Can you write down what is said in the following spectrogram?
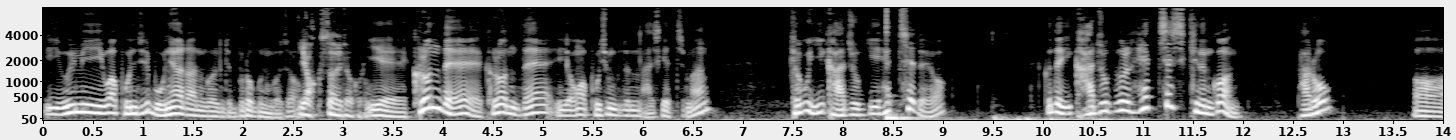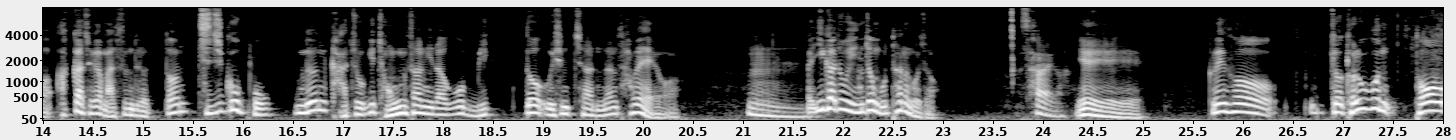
이 의미와 본질이 뭐냐라는 걸 이제 물어보는 거죠. 역설적으로. 예. 그런데 그런데 이 영화 보신 분들은 아시겠지만 결국 이 가족이 해체돼요. 근데 이 가족을 해체시키는 건 바로 어 아까 제가 말씀드렸던 지지고 볶는 가족이 정상이라고 믿 어 의심치 않는 사회예요. 음. 그러니까 이 가족을 인정 못하는 거죠. 사회가. 예, 예, 예. 그래서 겨- 결국은 더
